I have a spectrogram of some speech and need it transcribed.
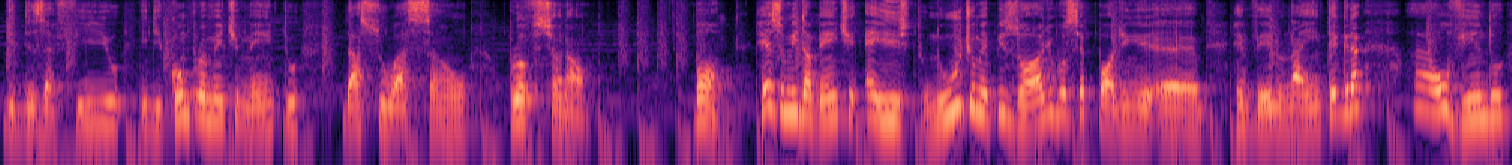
de desafio e de comprometimento da sua ação profissional. Bom, resumidamente é isto. No último episódio você pode é, revê-lo na íntegra, é, ouvindo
